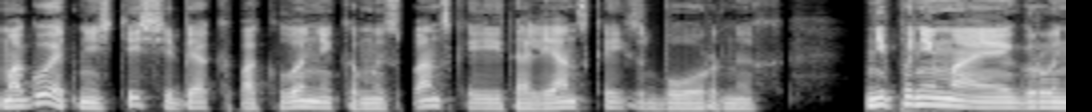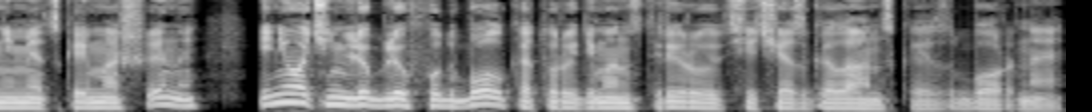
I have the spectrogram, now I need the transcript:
могу отнести себя к поклонникам испанской и итальянской сборных. Не понимаю игру немецкой машины и не очень люблю футбол, который демонстрирует сейчас голландская сборная.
